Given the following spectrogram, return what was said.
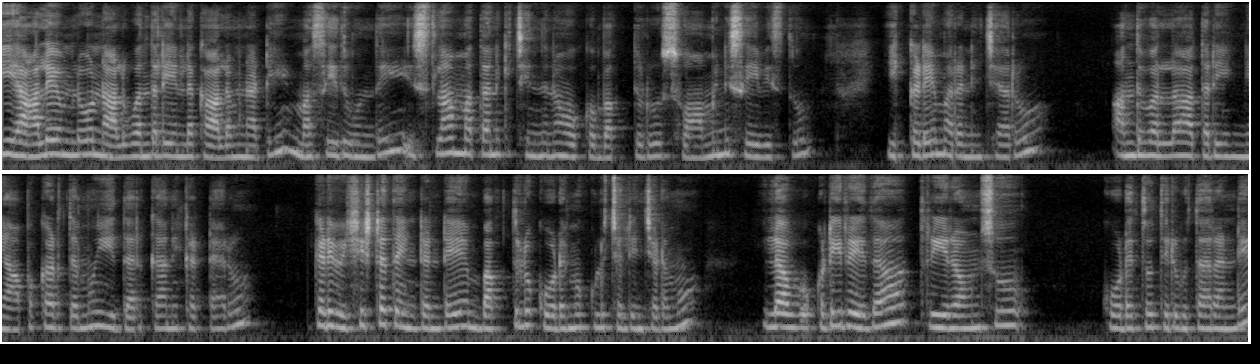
ఈ ఆలయంలో నాలుగు వందల ఏళ్ళ కాలం నాటి మసీదు ఉంది. ఇస్లాం మతానికి చెందిన ఒక భక్తుడు స్వామిని సేవిస్తూ ఇక్కడే మరణించారు. అందువల్ల అతడి జ్ఞాపకార్థము ఈ దర్గాని కట్టారు. ఇక్కడి విశిష్టత ఏంటంటే భక్తులు కోడెముక్కులు చెల్లించడము. ఇలా ఒకటి లేదా త్రీ రౌండ్స్ కోడెతో తిరుగుతారండి.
